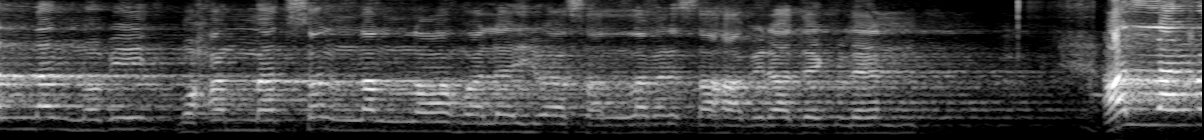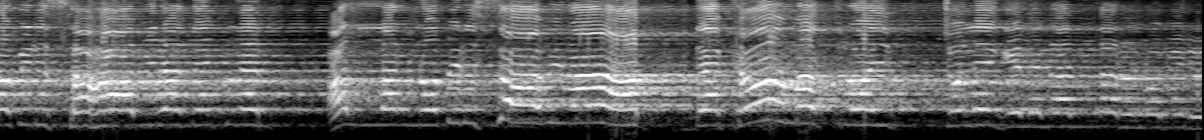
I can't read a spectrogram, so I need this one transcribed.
আল্লাহর নবী মোহাম্মদ সাল্লাল্লাহু আলাইহি ওয়াসাল্লামের সাহাবীরা দেখলেন। আল্লাহ নবীর সাহাবীরা দেখলেন আল্লাহর নবীর সাহাবীরা দেখা মাত্রই চলে গেলেন আল্লাহর নবীর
